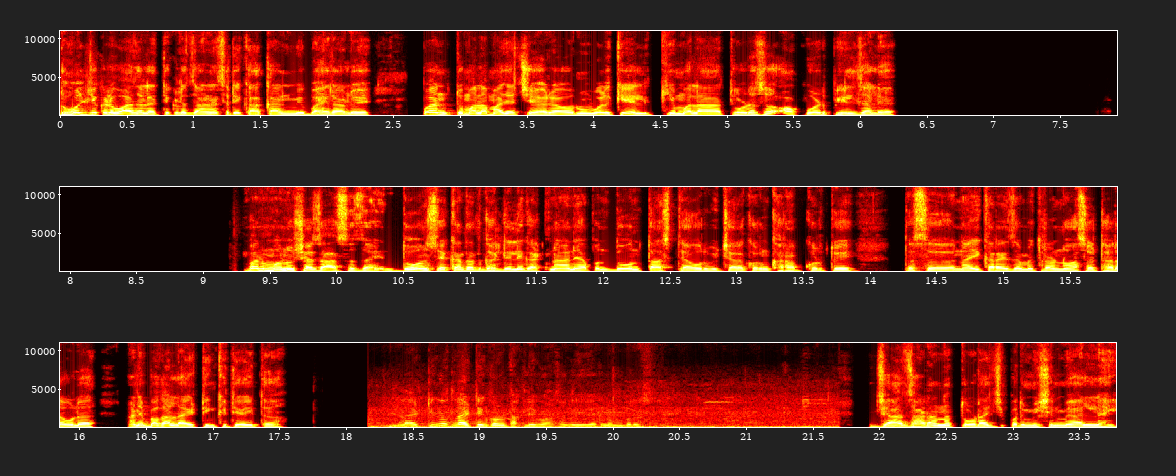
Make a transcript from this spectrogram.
ढोल जिकडे वाजवलाय तिकडे जाण्यासाठी काका आणि मी बाहेर आलोय. पण तुम्हाला माझ्या चेहऱ्यावरून ओळखेल की मला थोडंसं ऑकवर्ड फील झालं पण मनुष्याचं असंच आहे. दोन सेकंदात घडलेली घटना आणि आपण दोन तास त्यावर विचार करून खराब करतोय. तसं नाही करायचं मित्रांनो असं ठरवलं. आणि बघा लाइटिंग किती आहे इथं. लाइटिंगच लाइटिंग करून टाकली बा सगळी. एक नंबरच. ज्या झाडांना तोडायची परमिशन मिळाली नाही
